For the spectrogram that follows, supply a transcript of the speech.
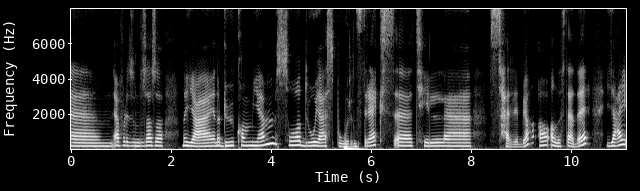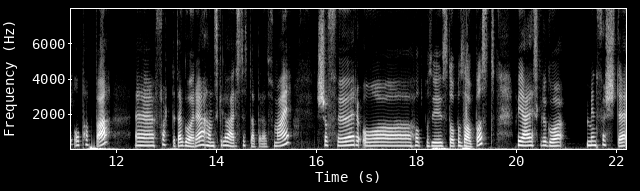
Ehm, ja, fordi som du sa, så når, jeg, når du kom hjem, så dro jeg sporenstreks eh, til eh, Serbia, av alle steder. Jeg og pappa eh, fartet av gårde. Han skulle være støtteapparat for meg. Sjåfør og holdt på å si stå på stavpost. For jeg skulle gå min første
